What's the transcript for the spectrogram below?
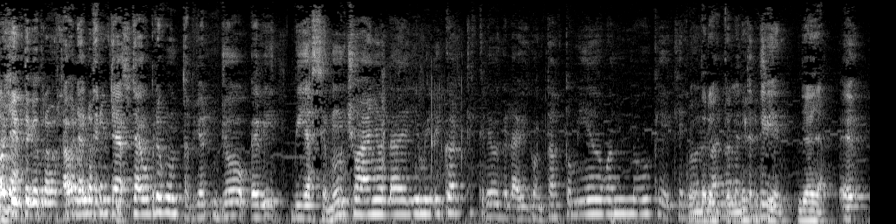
la gente que ha trabajado ahora en la te, te- hago preguntas. Yo, yo vi, vi hace muchos años la de Jimmy Lee Curtis, creo que la vi con tanto miedo cuando que, que no, Cuando no- la entendí bien. Ya, ya. Eh,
